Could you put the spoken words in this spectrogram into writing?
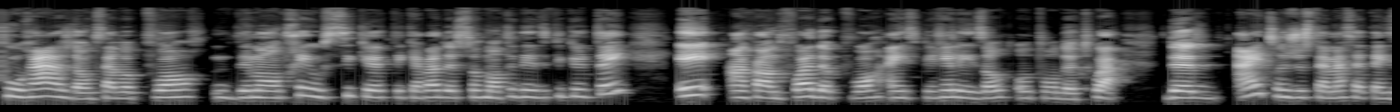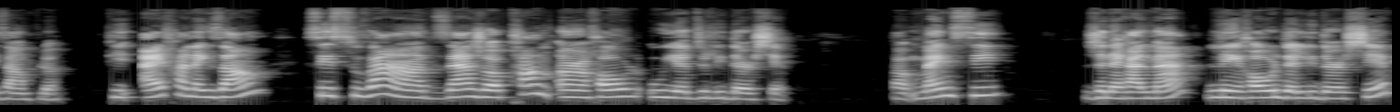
courage. Donc, ça va pouvoir démontrer aussi que tu es capable de surmonter des difficultés et, encore une fois, de pouvoir inspirer les autres autour de toi. De être justement cet exemple-là. Puis, être un exemple, c'est souvent en disant, je vais prendre un rôle où il y a du leadership. Donc, même si, généralement, les rôles de leadership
